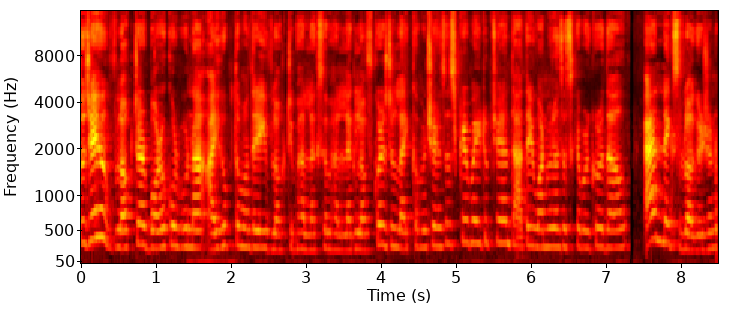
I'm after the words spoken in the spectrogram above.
তো যাই হোক ব্লগটা আর বড় করব না। আই হোপ তোমাদের এই ব্লগটি ভালো লাগছে, ভালো লাগলে of course do like comment share subscribe YouTube channel তাড়াতাড়ি ওয়ান মিলিয়ন সাবস্ক্রাইবার করে দাও। অ্যান্ড নেক্সট ব্লগের জন্য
